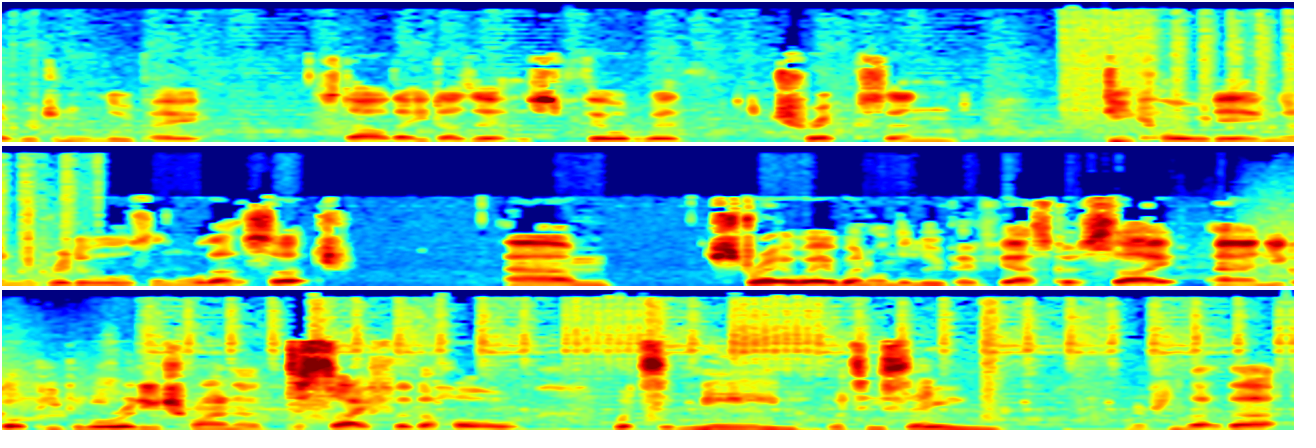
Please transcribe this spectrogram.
original Lupe style that he does it is filled with tricks and decoding and riddles and all that such. Um, straight away went on the Lupe Fiasco site and you got people already trying to decipher the whole what's it mean? What's he saying? And everything like that.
